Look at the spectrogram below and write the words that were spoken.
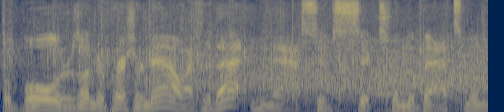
The bowler is under pressure now after that massive six from the batsman.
